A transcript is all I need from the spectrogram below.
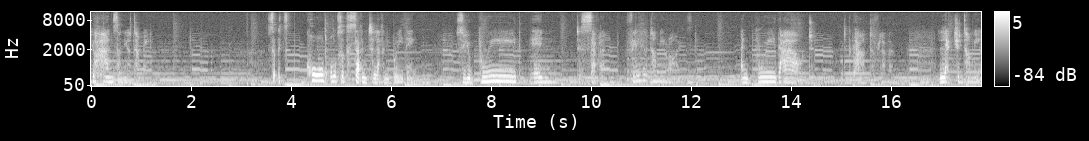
your hands on your tummy. So it's called also the 7 to 11 breathing. So you breathe in to 7, feel your tummy rise, and breathe out to the count of 11. Let your tummy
